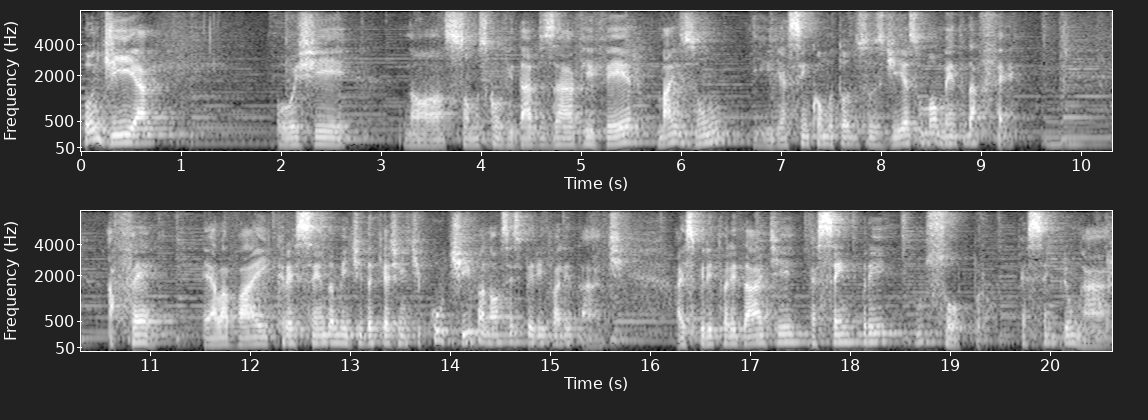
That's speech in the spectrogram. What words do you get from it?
Bom dia! Hoje nós somos convidados a viver mais um, e assim como todos os dias, um momento da fé. A fé, ela vai crescendo à medida que a gente cultiva a nossa espiritualidade. A espiritualidade é sempre um sopro, é sempre um ar.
